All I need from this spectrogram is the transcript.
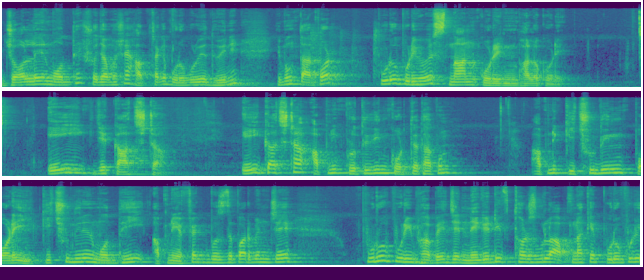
জলের মধ্যে সোজা ভাষায় হাতটাকে পুরোপুরি ধুয়ে নিন এবং তারপর পুরোপুরিভাবে স্নান করে নিন ভালো করে। এই যে কাজটা, এই কাজটা আপনি প্রতিদিন করতে থাকুন। আপনি কিছুদিন পরেই, কিছুদিনের মধ্যেই আপনি এফেক্ট বুঝতে পারবেন যে পুরোপুরিভাবে যে নেগেটিভ থটসগুলো আপনাকে পুরোপুরি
